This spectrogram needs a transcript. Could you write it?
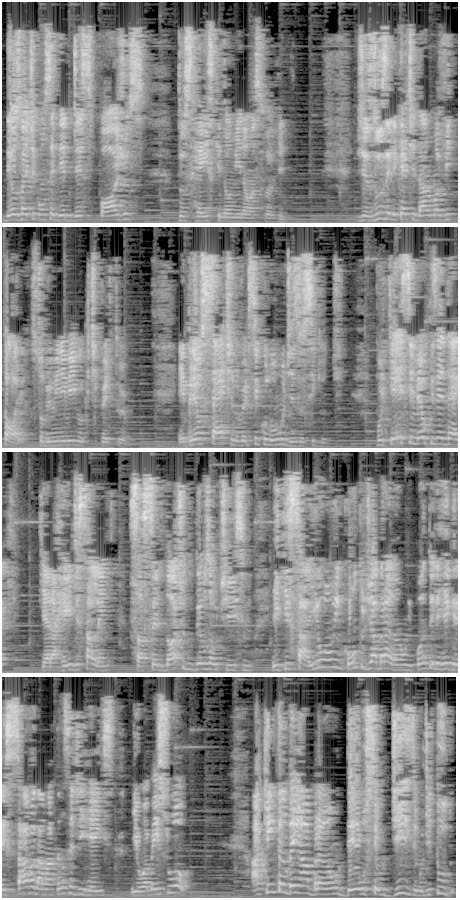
Deus vai te conceder despojos dos reis que dominam a sua vida. Jesus ele quer te dar uma vitória sobre o inimigo que te perturba. Hebreus 7, no versículo 1, diz o seguinte: Porque esse Melquisedeque, que era rei de Salém, sacerdote do Deus Altíssimo, e que saiu ao encontro de Abraão enquanto ele regressava da matança de reis, e o abençoou. A quem também Abraão deu o seu dízimo de tudo,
